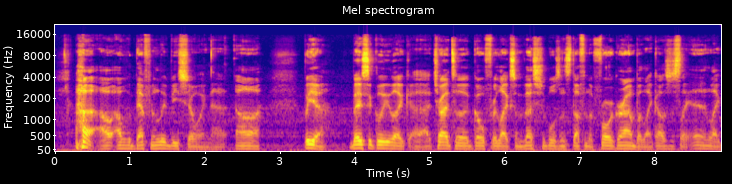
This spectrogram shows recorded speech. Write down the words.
I, I will definitely be showing that. Uh, but yeah, basically like I tried to go for like some vegetables and stuff in the foreground, but like I was just like, eh, like,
